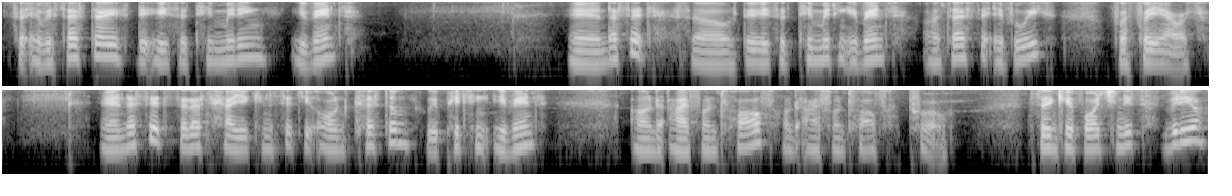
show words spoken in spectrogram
So every Thursday there is a team meeting event and that's it. So there is a team meeting event on Thursday every week for three hours. And that's it. So that's how you can set your own custom repeating event on the iPhone 12 or the iPhone 12 Pro. Thank you for watching this video.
